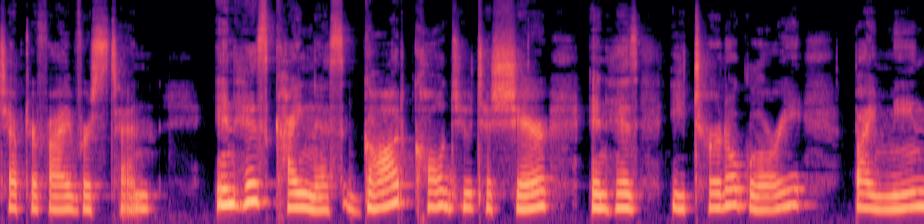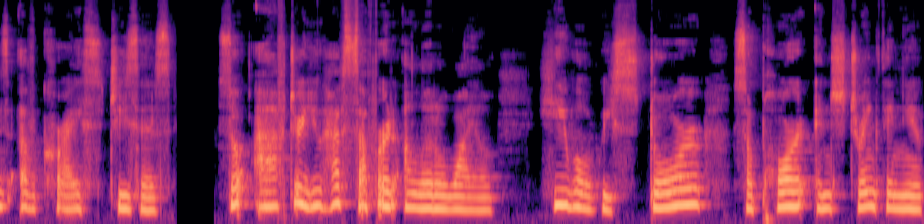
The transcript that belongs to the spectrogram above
chapter 5 verse 10. In his kindness, God called you to share in his eternal glory by means of Christ Jesus. So after you have suffered a little while, he will restore, support, and strengthen you,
